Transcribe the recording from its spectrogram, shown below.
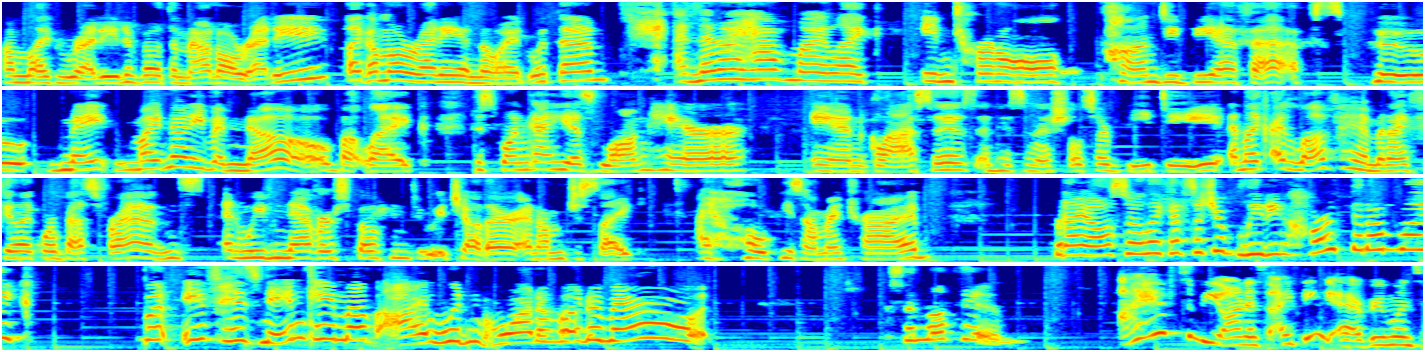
I'm like ready to vote them out already. Like I'm already annoyed with them. And then I have my like internal Pondy BFFs who may might not even know, but like this one guy, he has long hair and glasses and his initials are BD. And like I love him and I feel like we're best friends and we've never spoken to each other. And I'm just like, I hope he's on my tribe but I also like have such a bleeding heart that I'm like, but if his name came up, I wouldn't want to vote him out because I love him. I have to be honest, I think everyone's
